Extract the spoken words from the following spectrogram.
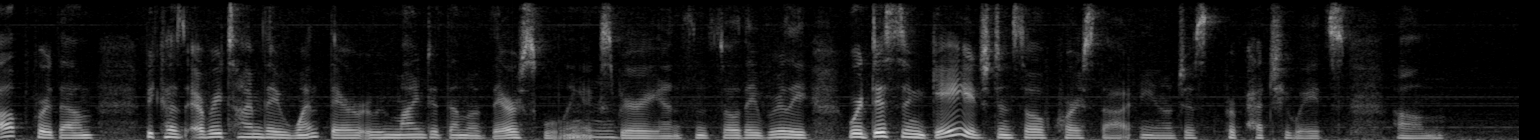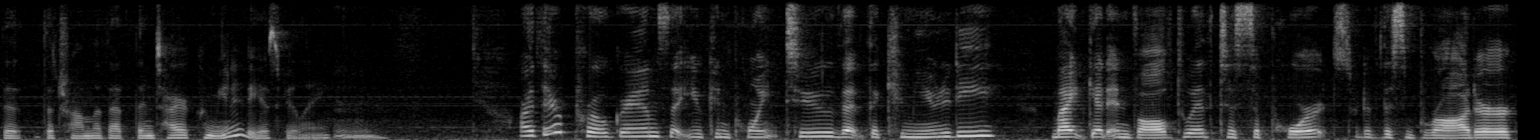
up for them because every time they went there, it reminded them of their schooling mm. experience. And so they really were disengaged. And so, of course, that, you know, just perpetuates um, the, the trauma that the entire community is feeling. Mm. Are there programs that you can point to that the community might get involved with to support sort of this broader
